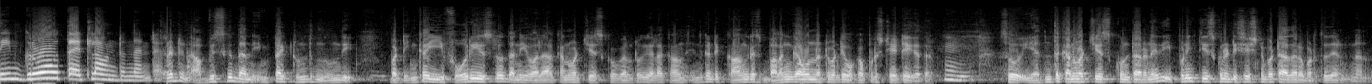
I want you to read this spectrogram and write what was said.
దీని గ్రోత్ ఎట్లా ఉంటుందంటారు? కరెక్ట్ అండి. ఆబ్వియస్గా దాని ఇంపాక్ట్ ఉంటుంది ఉంది. బట్ ఇంకా ఈ ఫోర్ ఇయర్స్లో దాన్ని ఎలా కన్వర్ట్ చేసుకోగలరు? ఎలా ఎందుకంటే కాంగ్రెస్ బలంగా ఉన్నటువంటి ఒకప్పుడు స్టేటే కదా. సో ఎంత కన్వర్ట్ చేసుకుంటారు అనేది ఇప్పటి నుంచి తీసుకునే డిసిషన్ బట్టి ఆధారపడుతుంది అంటున్నాను.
